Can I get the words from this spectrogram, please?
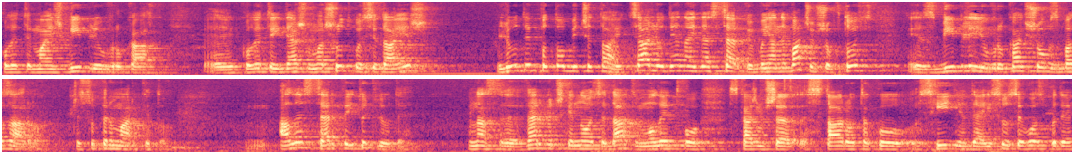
коли ти маєш Біблію в руках, е, коли ти йдеш в маршрутку, сідаєш, люди по тобі читають. Ця людина йде з церкви, бо я не бачив, щоб хтось е, з Біблією в руках йшов з базару чи супермаркету. Але з церкви йдуть люди. У нас е, вервички носять, да, молитву, скажімо, ще стару таку східню, де Ісусе Господи,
